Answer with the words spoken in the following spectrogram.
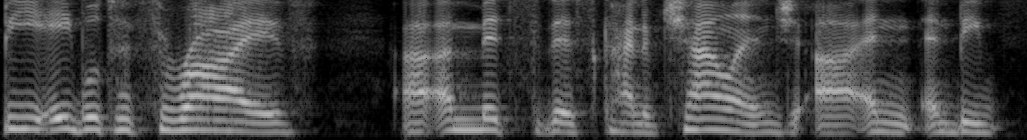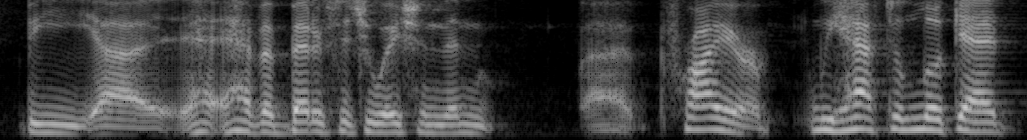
be able to thrive uh, amidst this kind of challenge uh, and and be be uh, have a better situation than uh, prior. We have to look at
